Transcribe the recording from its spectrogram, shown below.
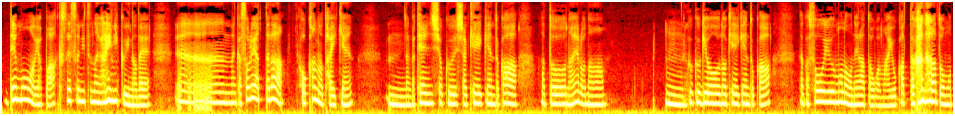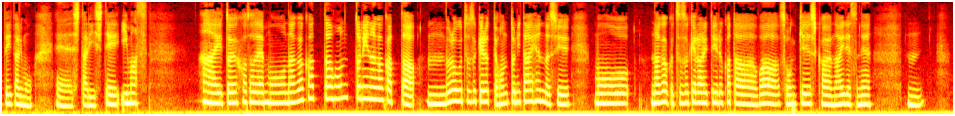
でも、やっぱアクセスにつながりにくいので、うーん、なんかそれやったら、他の体験、うん、なんか転職した経験とか、あと、なんやろな、うん、副業の経験とか、なんかそういうものを狙った方がまあ良かったかなと思っていたりも、えー、したりしています。はい。ということで、もう長かった。本当に長かった。うん、ブログ続けるって本当に大変だし、もう長く続けられている方は尊敬しかないですね。うん。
